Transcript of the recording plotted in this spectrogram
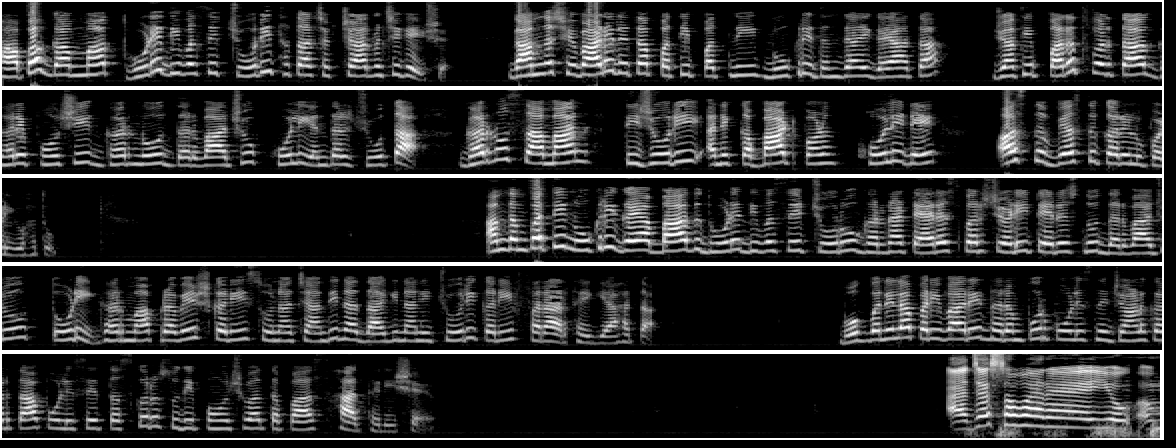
ભાભા ગામમાં થોડે દિવસે ચોરી થતા ચકચાર મચી ગઈ છે. ગામના છેવાડે રહેતા પતિ પત્ની નોકરી ધંધાએ ગયા હતા, જ્યાંથી પરત ફરતા ઘરે પહોંચી ઘરનો દરવાજો ખોલી અંદર જોતા ઘરનો સામાન, તિજોરી અને કબાટ પણ ખોલીને અસ્ત વ્યસ્ત કરેલું પડ્યું હતું. આમ દંપતી નોકરી ગયા બાદ ધોળે દિવસે ચોરો ઘરના ટેરેસ પર ચડી ટેરેસનો દરવાજો તોડી ઘરમાં પ્રવેશ કરી સોના ચાંદીના દાગીનાની ચોરી કરી ફરાર થઈ ગયા હતા. ભોગ બનેલા પરિવારે ધરમપુર પોલીસને જાણ કરતા પોલીસે તસ્કરો સુધી પહોંચવા તપાસ હાથ ધરી છે. આજે સવારે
